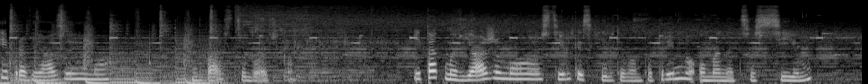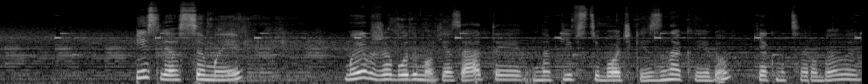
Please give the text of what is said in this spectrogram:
і пров'язуємо два стібочка. І так ми в'яжемо стільки, скільки вам потрібно. У мене це 7. Після 7 ми вже будемо в'язати напівстібочки з накидом, як ми це робили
